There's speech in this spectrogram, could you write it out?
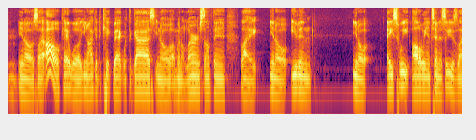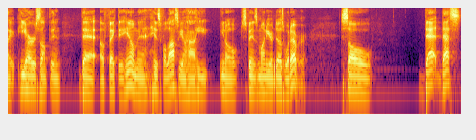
Mm. You know, it's like, oh, okay, well, you know, I get to kick back with the guys. You know, I'm going to learn something. Like, you know, even, you know, A Sweet all the way in Tennessee is like he heard something that affected him and his philosophy on how he, you know, spends money or does whatever. So that that's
